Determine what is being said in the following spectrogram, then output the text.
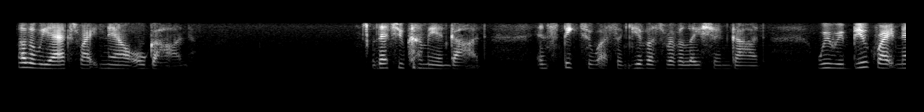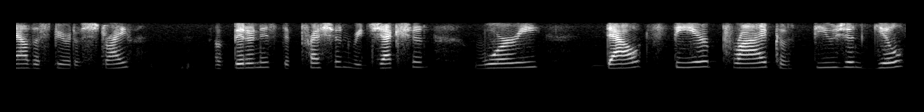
Father, we ask right now, O oh God, that you come in, God, and speak to us and give us revelation, God. We rebuke right now the spirit of strife, of bitterness, depression, rejection, worry, doubt, fear, pride, confusion, guilt.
